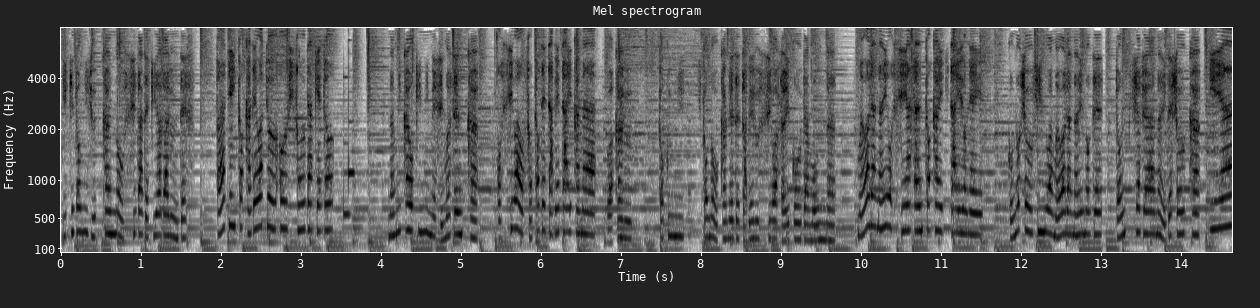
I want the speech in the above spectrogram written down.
一度に10貫のお寿司が出来上がるんです。パーティーとかでは重宝しそうだけど。何かお気に召しませんかお寿司はお外で食べたいかなわかる。特に、人のお金で食べる寿司は最高だもんな。回らないお寿司屋さんとか行きたいよねこの商品は回らないので、ドンピシャじゃないでしょうかいや、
